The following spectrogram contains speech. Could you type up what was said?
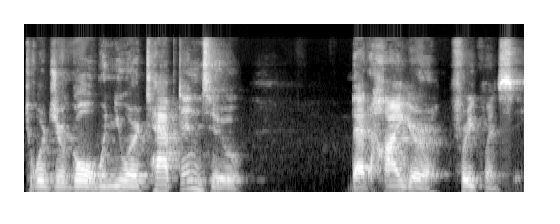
towards your goal when you are tapped into that higher frequency.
